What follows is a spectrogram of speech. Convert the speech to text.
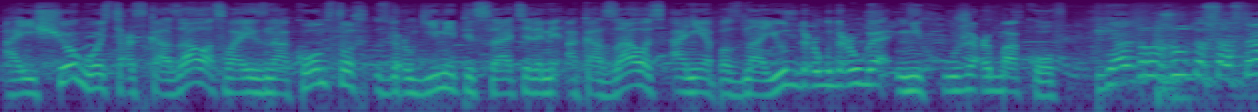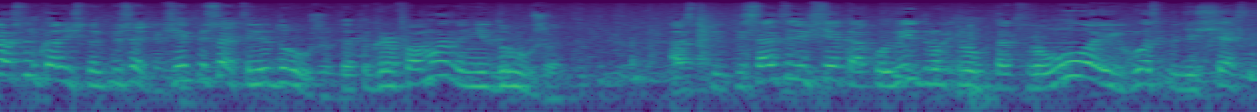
А еще гость рассказал о своих знакомствах с другими писателями. Оказалось, они опознают друг друга не хуже рыбаков. Я дружу-то со страшным количеством писателей. Все писатели дружат. Это графоманы не дружат. А писатели все, как увидят друг друга, так сразу, ой, господи, счастье.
